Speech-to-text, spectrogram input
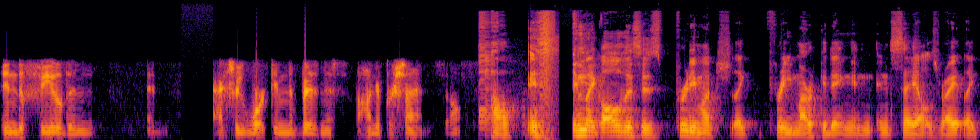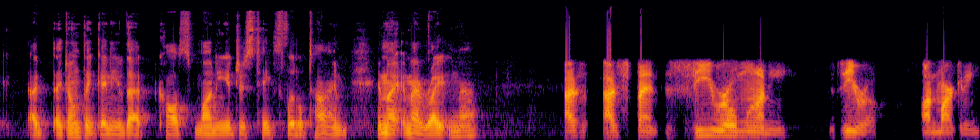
in the field and, actually working the business 100%. So, wow. It's, and like all of this is pretty much like free marketing and, and sales, right? Like, I, I don't think any of that costs money. It just takes little time. Am I, am I right in that? I've, I've spent zero money, zero on marketing,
